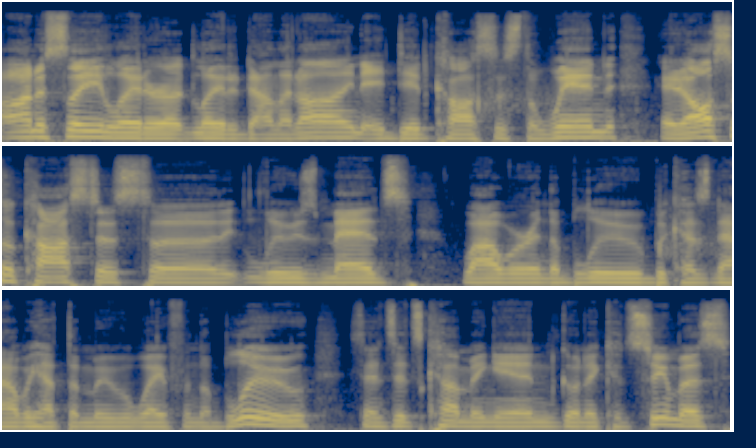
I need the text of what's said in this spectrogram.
honestly, later later down the line, it did cost us the win. It also cost us to lose meds while we're in the blue because now we have to move away from the blue since it's coming in, going to consume us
